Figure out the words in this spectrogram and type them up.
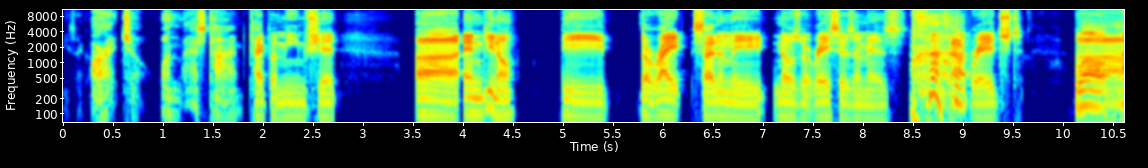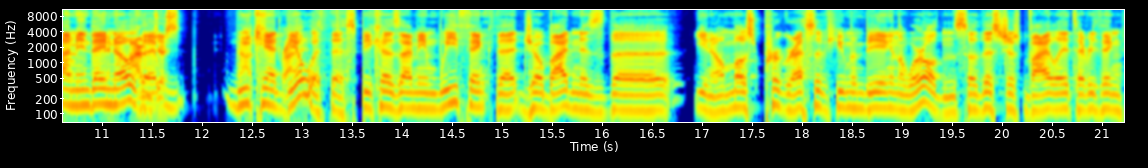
He's like, "All right, Joe, one last time." Type of meme shit. Uh, and you know, the the right suddenly knows what racism is. is outraged. well, I um, mean, they know I'm that we can't deal with this because I mean we think that Joe Biden is the you know most progressive human being in the world, and so this just violates everything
